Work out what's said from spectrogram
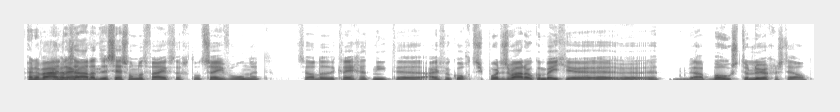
En er waren en er, er? zaten er 650 tot 700. Ze hadden, kregen het niet uh, uitverkocht. De supporters waren ook een beetje ja, boos teleurgesteld.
